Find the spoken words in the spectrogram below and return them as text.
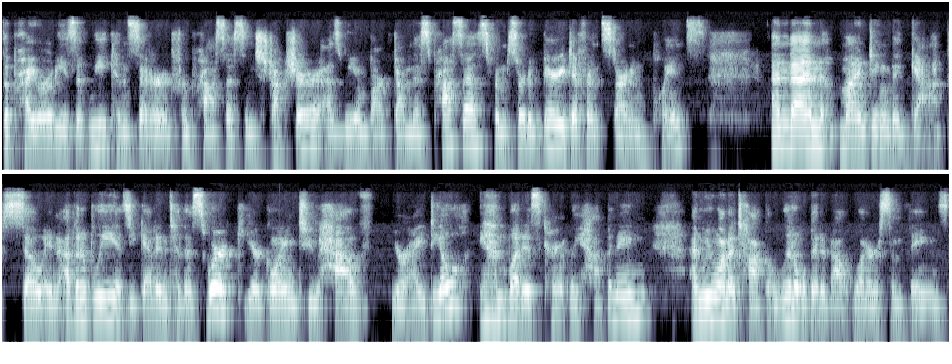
the priorities that we considered for process and structure as we embarked on this process from sort of very different starting points. And then minding the gap. So, inevitably, as you get into this work, you're going to have your ideal and what is currently happening. And we want to talk a little bit about what are some things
